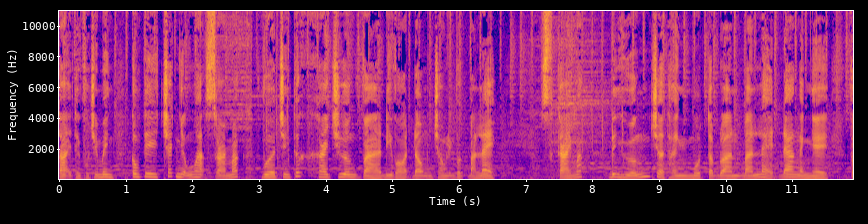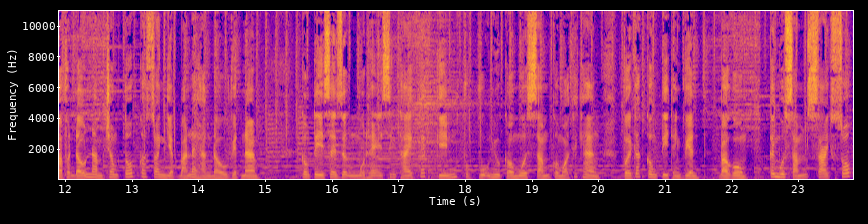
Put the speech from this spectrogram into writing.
Tại thành phố Hồ Chí Minh, công ty trách nhiệm hữu hạn Skymark vừa chính thức khai trương và đi vào hoạt động trong lĩnh vực bán lẻ. Skymark định hướng trở thành một tập đoàn bán lẻ đa ngành nghề và phấn đấu nằm trong top các doanh nghiệp bán lẻ hàng đầu Việt Nam – Công ty xây dựng một hệ sinh thái khép kín phục vụ nhu cầu mua sắm của mọi khách hàng với các công ty thành viên, bao gồm kênh mua sắm SkyShop,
